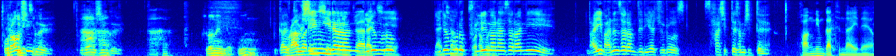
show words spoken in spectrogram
듣긴 싱글. 돌아온 아하. 싱글. 아하 그런 의미였군. 그러니까 돌싱이란. 이름으로 난 이름으로 처음에 불릴 돌아버린- 만한 사람이 나이 많은 사람들이야 주로 40대 30대 광님 같은 나이네요.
